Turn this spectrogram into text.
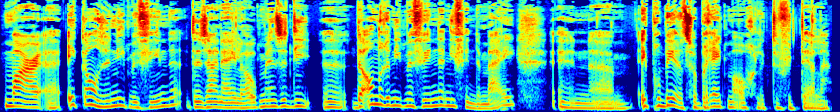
maar uh, ik kan ze niet meer vinden. Er zijn een hele hoop mensen die de anderen niet meer vinden, en die vinden mij. En ehm, ik probeer het zo breed mogelijk te vertellen.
